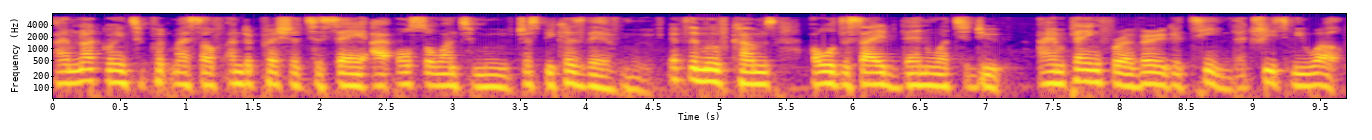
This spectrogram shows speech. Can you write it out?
I'm not going to put myself under pressure to say I also want to move just because they have moved. If the move comes, I will decide then what to do. I am playing for a very good team that treats me well,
